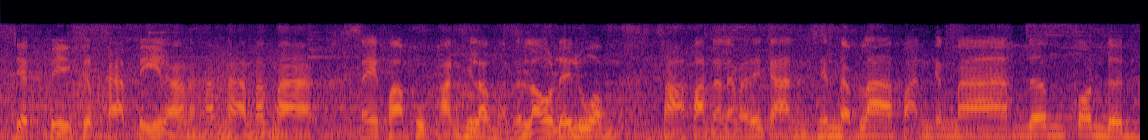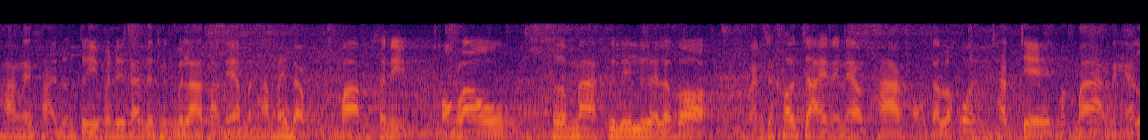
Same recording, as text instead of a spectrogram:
7 ปีเกือบ 8 ปีแล้วนะครับ นานมากๆ ในความผูกพันที่เราเหมือนเราได้ร่วม ฝ่าฟันอะไรมาด้วยกัน เช่นแบบล่าฝันกันมา เริ่มต้นเดินทางในสายดนตรีมาด้วยกันจนถึงเวลาตอนนี้มันทำให้แบบความสนิทของเราเพิ่มมากขึ้นเรื่อย ๆ แล้วก็เหมือนจะเข้าใจในแนวทางของแต่ละคนชัดเจนมากๆอย่างเงี้ย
